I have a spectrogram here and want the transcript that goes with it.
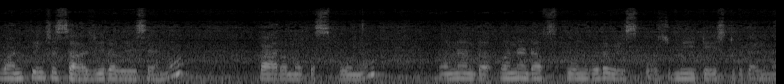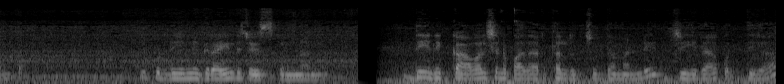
వన్ పించ్ సాజీరా వేసాను. కారం ఒక spoon. One and one and half spoon కూడా వేసుకోవచ్చు మీ టేస్ట్కి తగినంత. ఇప్పుడు దీన్ని గ్రైండ్ చేసుకున్నాను. దీనికి కావాల్సిన పదార్థాలు చూద్దామండి. జీరా కొద్దిగా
